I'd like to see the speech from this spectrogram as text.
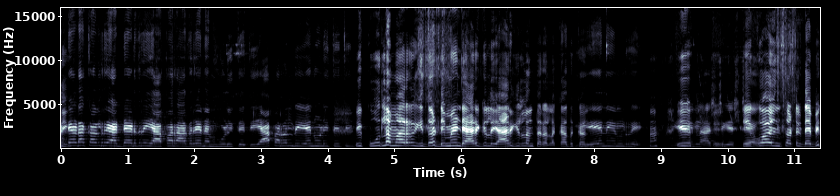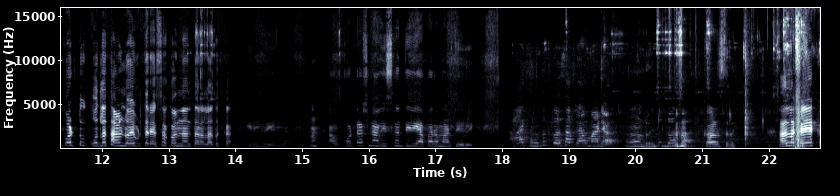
ಅಡ್ಡಾಡಕಲ್ರಿ ಅಡ್ಡಾಡಿದ್ರೆ ವ್ಯಾಪಾರ ಆದ್ರೆ ನಮ್ಗೆ ಉಳಿತೈತಿ. ವ್ಯಾಪಾರ ಇಲ್ದ ಏನ್ ಉಳಿತೈತಿ? ಈ ಕೂದ್ಲ ಮಾರ ಇದ್ದೋ ಡಿಮ್ಯಾಂಡ್ ಯಾರಿಗಿಲ್ಲ ಯಾರಿಗಿಲ್ಲ ಅಂತಾರಲ್ಲ ಅದಕ್ಕ ಏನಿಲ್ರಿ ಅಷ್ಟಿಗೆ ಅಷ್ಟೇ. ಸೊಟ್ಟು ಡಬ್ಬಿ ಕೊಟ್ಟು ಕೂದ್ಲ ತಗೊಂಡ್ ಹೋಗ್ಬಿಡ್ತಾರೆ ಎಸಕೊಂದ್ ಅಂತಾರಲ್ಲ ಅದಕ್ಕ. ಇಲ್ರಿ ಇಲ್ಲ. ಅವ್ರು ಕೊಟ್ಟಷ್ಟು ನಾವು ಇಸ್ಕೊಂತೀವಿ ವ್ಯಾಪಾರ ಮಾಡ್ತೀವಿ ಮಾಡ್ತೀವ್ರಿ ಹ್ಞೂನ್ರಿ. ಕಳ್ಸ್ರಿ. ಅಲ್ಲ ಕೈಯಕ್ಕ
